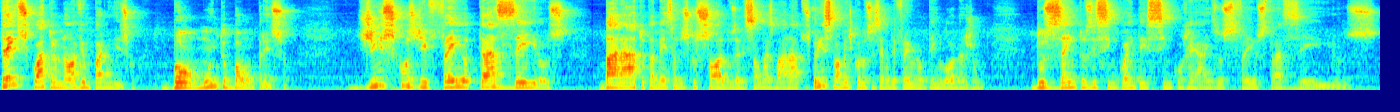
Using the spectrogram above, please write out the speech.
349 um par de disco. Bom, muito bom o preço. Discos de freio traseiros Barato também, são discos sólidos, eles são mais baratos, principalmente quando o sistema de freio não tem lona junto. 255 reais os freios traseiros.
